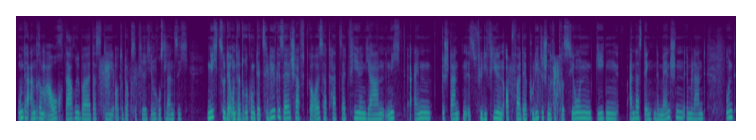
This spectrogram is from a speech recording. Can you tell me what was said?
unter anderem auch darüber, dass die orthodoxe Kirche in Russland sich nicht zu der Unterdrückung der Zivilgesellschaft geäußert hat seit vielen Jahren, nicht eingestanden ist für die vielen Opfer der politischen Repressionen gegen andersdenkende Menschen im Land. Und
